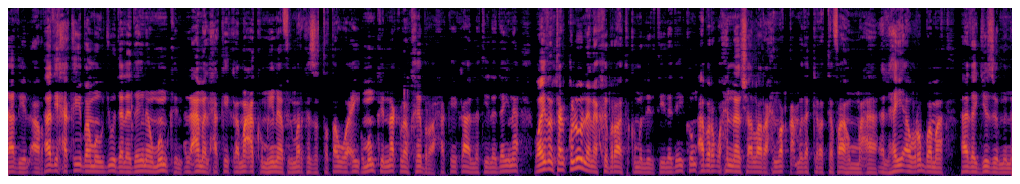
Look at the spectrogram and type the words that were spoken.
هذه الأرض. هذه حقيبة موجودة لدينا وممكن العمل حقيقة معكم هنا في المركز التطوعي. التوعي وممكن نقل الخبرة حقيقة التي لدينا. وأيضا تنقلوا لنا خبراتكم التي لديكم عبر وحنا إن شاء الله راح نوقع مذكرة تفاهم مع الهيئة وربما هذا جزء من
